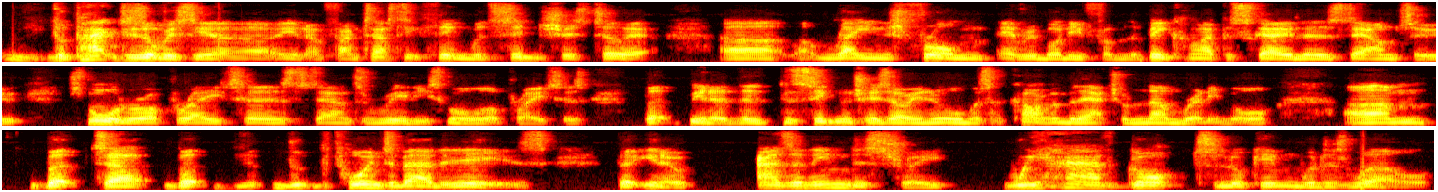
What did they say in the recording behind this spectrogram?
the pact is obviously a you know fantastic thing with signatures to it, uh, range from everybody from the big hyperscalers down to smaller operators, down to really small operators. But you know the, the signatories are enormous. I can't remember the actual number anymore. Um, but uh, but the, the point about it is that you know as an industry we have got to look inward as well.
